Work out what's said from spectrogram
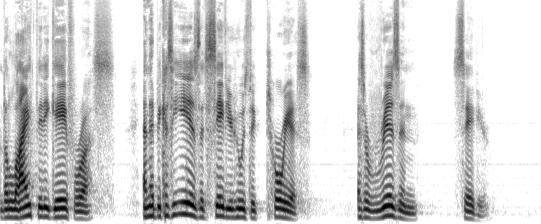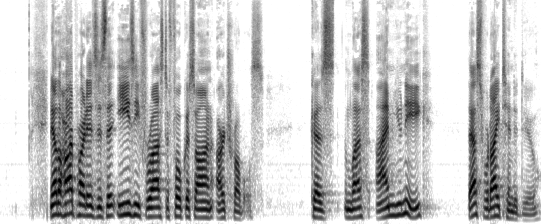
the life that he gave for us. And that because he is the Savior who is victorious as a risen Savior. Now, the hard part is, is that easy for us to focus on our troubles. Because unless I'm unique, that's what I tend to do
